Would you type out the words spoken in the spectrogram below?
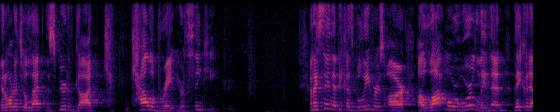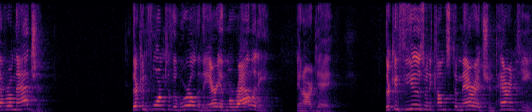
in order to let the Spirit of God ca- calibrate your thinking. And I say that because believers are a lot more worldly than they could ever imagine. They're conformed to the world in the area of morality in our day. They're confused when it comes to marriage and parenting.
